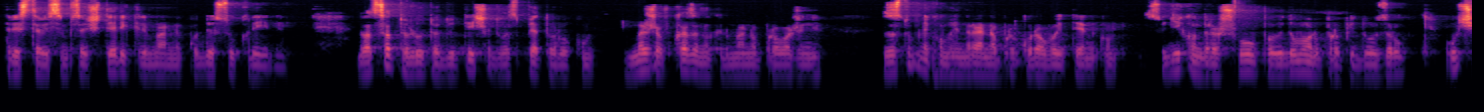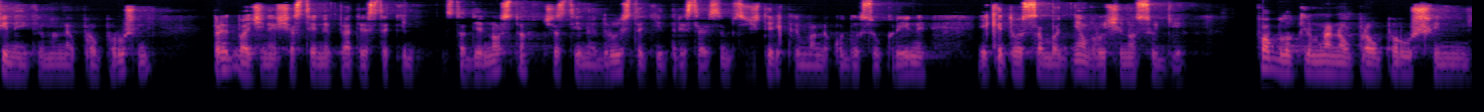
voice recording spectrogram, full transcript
384 Кримінального кодексу України. 20 лютого 2025 року в межах вказаного кримінального провадження заступником Генерального прокурора Войтенко судді Кондрашову повідомили про підозру у вчиненні кримінальних правопорушень, передбачених частиною 5 статті 190, частиною 2 статті 384 Кримінального кодексу України, яке того самого дня вручено судді. Фабулу кримінального правопорушень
